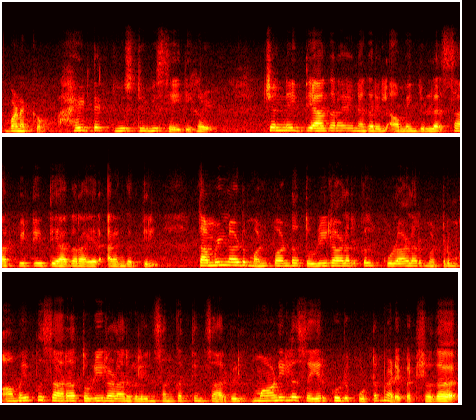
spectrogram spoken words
வணக்கம். ஹைடெக் நியூஸ் டிவி செய்திகள். சென்னை தியாகராய நகரில் அமைந்துள்ள சார்பிட்டி தியாகராயர் அரங்கத்தில் தமிழ்நாடு மண்பாண்ட தொழிலாளர்கள் குழாளர் மற்றும் அமைப்பு சாரா தொழிலாளர்களின் சங்கத்தின் சார்பில் மாநில செயற்குழு கூட்டம் நடைபெற்றது.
